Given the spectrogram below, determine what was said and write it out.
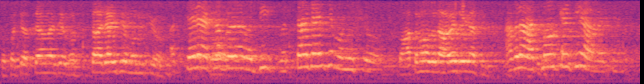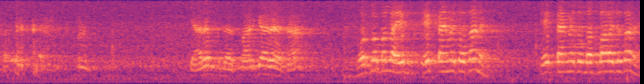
તો પછી અત્યારના જે વધતા જાય છે મનુષ્યો અત્યારે આટલા બધા વધી વધતા જાય છે મનુષ્યો. તો આત્મા બધા આવે છે ક્યાંથી? આ બધા આત્માઓ ક્યાંથી આવે છે? ક્યારે? દસ બાર ક્યારે હતા? વર્ષો પહેલા એક એક ટાઈમે તો હતા ને. એક ટાઈમે તો દસ બાર જ હતા ને.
